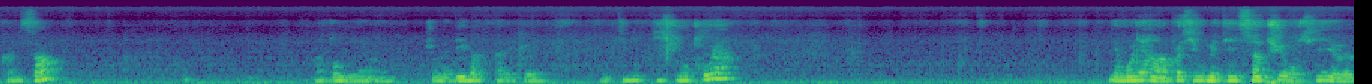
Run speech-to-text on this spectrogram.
comme ça, attendez, hein, je me débat avec un petit bout de tissu en trop là. Il y a moyen, hein, après si vous mettez une ceinture aussi euh,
